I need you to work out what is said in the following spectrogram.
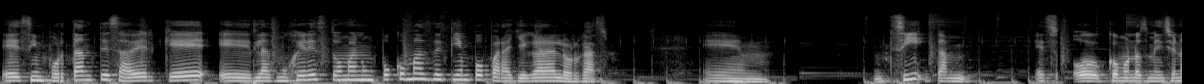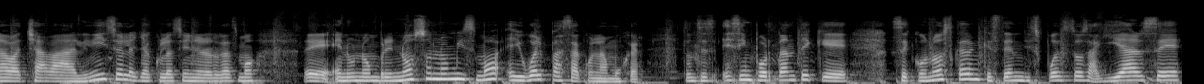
es importante saber que eh, las mujeres toman un poco más de tiempo para llegar al orgasmo. Em, sí, es o como nos mencionaba Chava al inicio, la eyaculación y el orgasmo eh, en un hombre no son lo mismo e igual pasa con la mujer. Entonces es importante que se conozcan, que estén dispuestos a guiarse,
